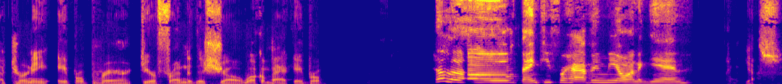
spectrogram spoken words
attorney, April Preyar, dear friend of this show. Welcome back, April. Hello. Thank you for having me on again. Yes.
